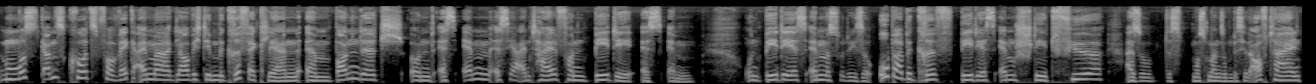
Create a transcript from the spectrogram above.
muss ganz kurz vorweg einmal, glaube ich, den Begriff erklären. Ähm, Bondage und SM ist ja ein Teil von BDSM. Und BDSM ist so dieser Oberbegriff. BDSM steht für, also das muss man so ein bisschen aufteilen.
